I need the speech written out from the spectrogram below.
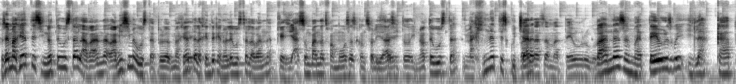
O sea, imagínate si no te gusta la banda, a mí sí me gusta, pero imagínate Sí. a la gente que no le gusta la banda, que ya son bandas famosas, consolidadas Sí. y todo, y no te gusta, imagínate escuchar Bandas amateur, güey. bandas amateurs, güey, y la cap...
